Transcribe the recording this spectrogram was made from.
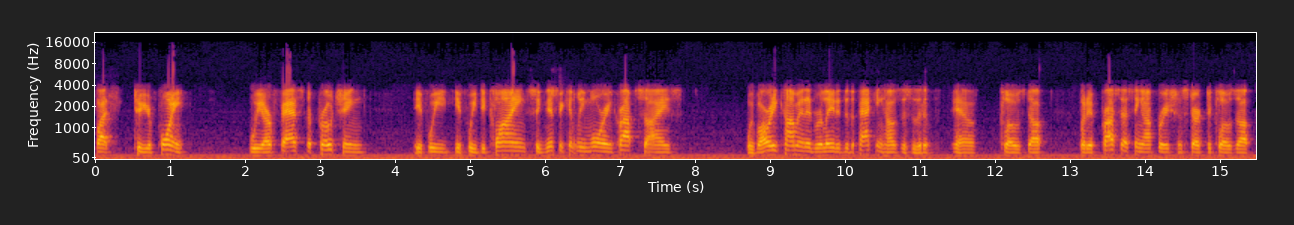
But to your point, we are fast approaching. If we if we decline significantly more in crop size, we've already commented related to the packing houses that have, have closed up. But if processing operations start to close up,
